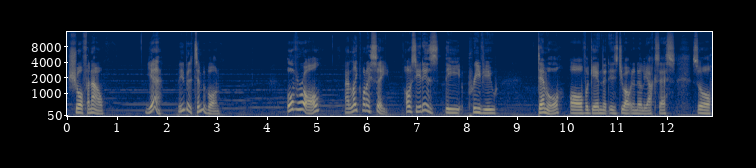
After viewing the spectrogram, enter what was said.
show for now. Yeah, a bit of Timberborn. Overall, I like what I see. Obviously, it is the preview demo of a game that is due out in early access, so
